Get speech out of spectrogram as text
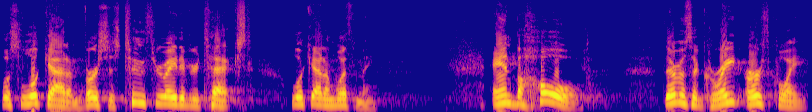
Let's look at them. Verses 2 through 8 of your text. Look at them with me. And behold, there was a great earthquake.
